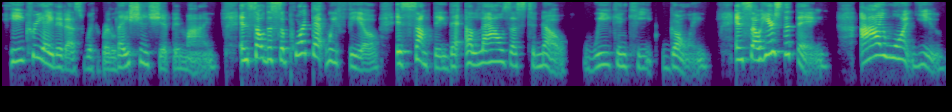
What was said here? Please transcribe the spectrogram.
he created us with relationship in mind. And so the support that we feel is something that allows us to know we can keep going. And so here's the thing I want you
